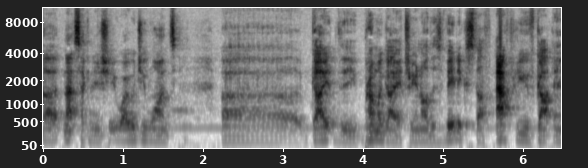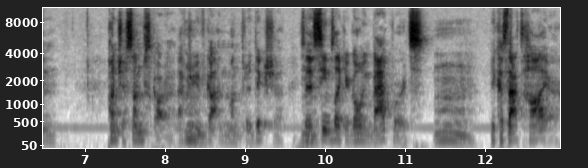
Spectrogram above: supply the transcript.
uh, not second initiation? Why would you want uh, Gay- the Brahma Gayatri and all this Vedic stuff after you've gotten Pancha Samskara, after you've gotten Mantra Diksha? So it seems like you're going backwards because that's higher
